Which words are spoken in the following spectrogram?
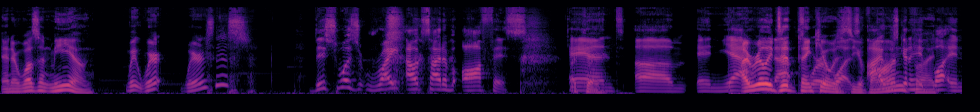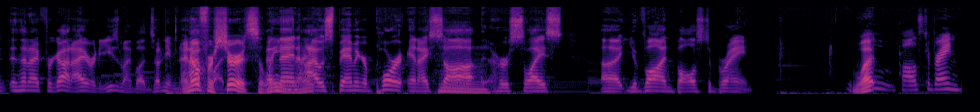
and it wasn't Mi Young? Wait, where? Where is this? This was right outside of office. Okay. And um and yeah, I really did think it was Yvonne. I was gonna hit button and then I forgot I already used my buttons. I didn't even. I know for button. sure it's Celine, And then right? I was spamming report and I saw Hmm. her slice uh Yvonne balls to brain. What? Ooh, balls to brain.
